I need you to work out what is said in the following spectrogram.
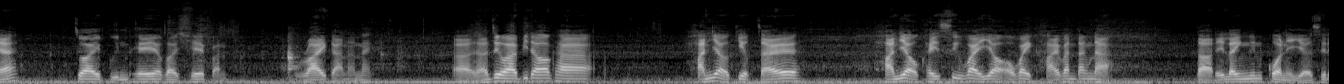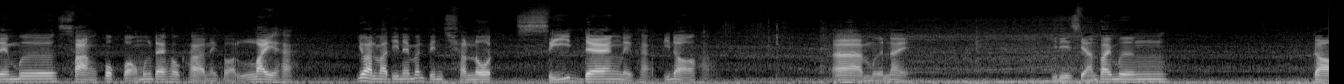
นะจอยปืนเพยก็เชฟันรายการอันไหนอ่าถ้าจะว่าพี่น้อค่ะหันเหยาเกี่ยวใจหันเหยาใครซื้อไว้เหยาเอาไว้ขายวันตั้งหน้าแต่ได้ไล่เงินก่อนเนี่ยเยอะสิได้มือสร้างปกป้องเมืองได้เขาขาเนี่ยก็ไล่ค่ะย้อนว่าที่ในมันเป็นโฉนดสีแดงเนี่ยค่ะ พี่น้องค่ะอ่าเหมือนไหนอีดีเสียนไปเมือง ก็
